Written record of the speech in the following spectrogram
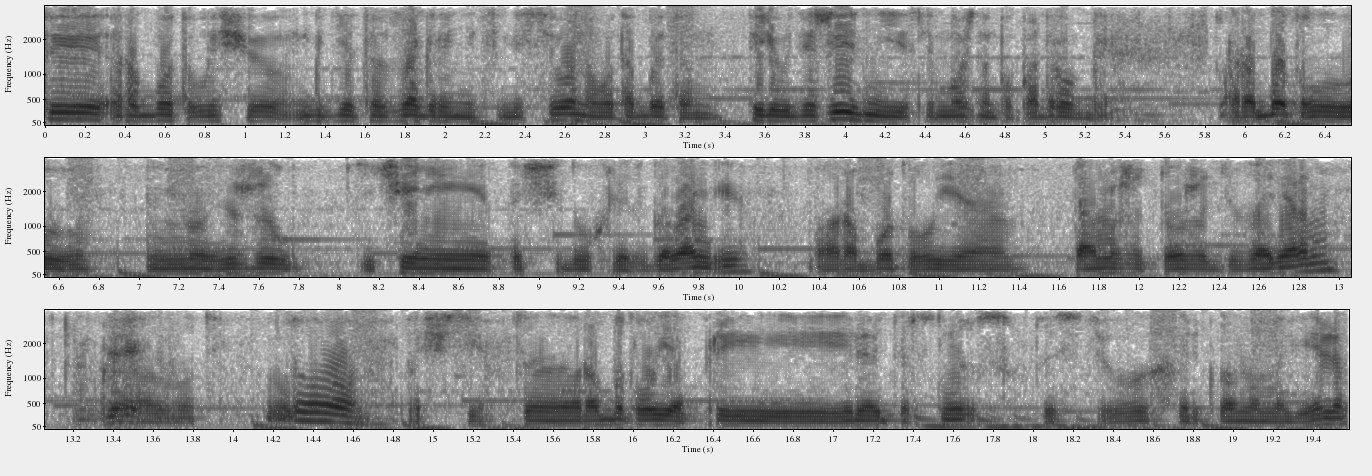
ты работал еще где-то за границами Сиона, вот об этом периоде жизни, если можно поподробнее. Работал, ну жил в течение почти двух лет в Голландии. Работал я там же тоже дизайнером. А, вот. Ну, почти. Работал я при Reuters News, то есть в их рекламном отделе.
